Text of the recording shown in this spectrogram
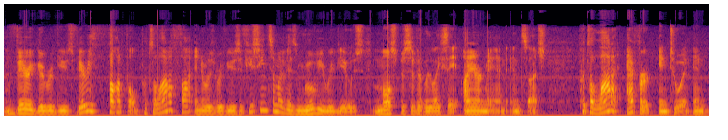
very good reviews, very thoughtful, puts a lot of thought into his reviews. If you've seen some of his movie reviews, most specifically, like, say, Iron Man and such, puts a lot of effort into it and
